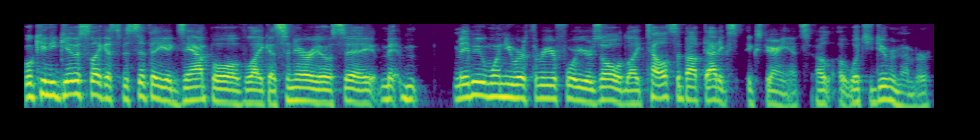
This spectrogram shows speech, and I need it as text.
well, can you give us like a specific example of like a scenario, say, maybe when you were three or four years old? Like, tell us about that ex- experience, uh, uh, what you do remember.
